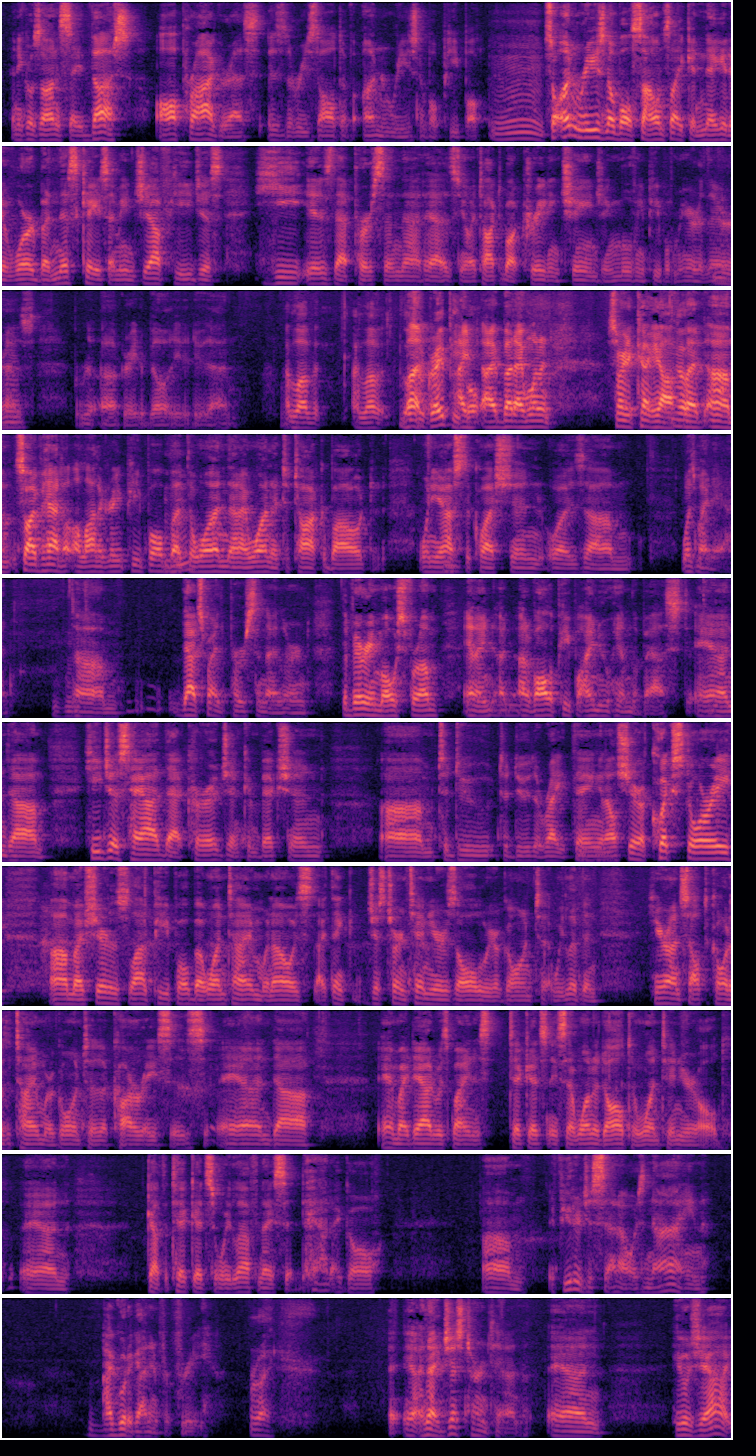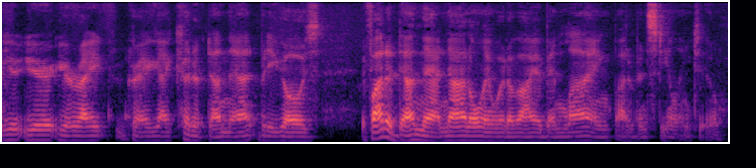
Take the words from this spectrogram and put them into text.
And he goes on to say, Thus, all progress is the result of unreasonable people. So unreasonable sounds like a negative word, but in this case, I mean Jeff, he just he is that person that has, you know, I talked about creating change and moving people from here to there has a great ability to do that. I love it. I love it. Those are great people. I, I, but I wanted, sorry to cut you off, but um, so I've had a lot of great people, but the one that I wanted to talk about when you asked the question was um, was my dad. Um, that's probably the person I learned the very most from, and I, out of all the people, I knew him the best, and um, he just had that courage and conviction um, to do to do the right thing. And I'll share a quick story. Um, I've shared this with a lot of people, but one time when I was, I think, just turned ten years old, we were going to. We lived in Huron, South Dakota at the time. We were going to the car races, and uh, and my dad was buying his tickets, and he said one adult and one 10 year old, and got the tickets, and we left. And I said, Dad, I go, um, if you'd have just said I was nine, I would have got in for free right. and I just turned ten, and he goes, "Yeah, you, you're you're right, Greg. I could have done that." But he goes, "If I'd have done that, not only would have I have been lying, but I'd have been stealing too."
